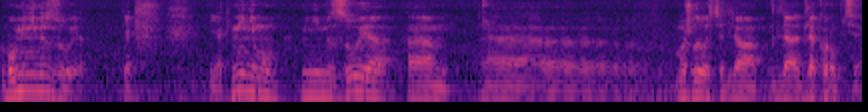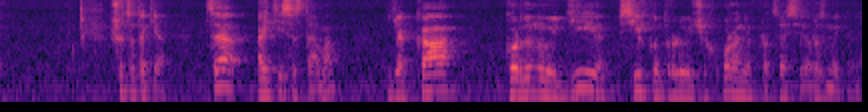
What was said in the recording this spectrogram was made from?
або мінімізує, як, як мінімум, мінімізує ем, е, можливості для, для, для корупції. Що це таке? Це IT-система, яка координує дії всіх контролюючих органів в процесі розмитнення.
